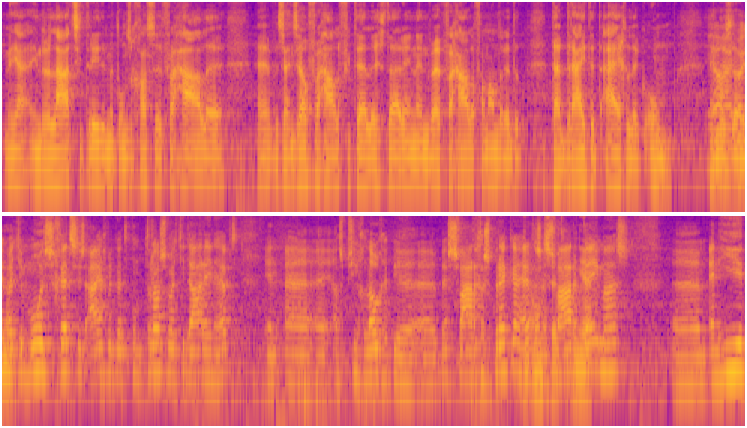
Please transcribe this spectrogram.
ja, in relatie treden met onze gasten, verhalen we zijn zelf verhalenvertellers daarin en we verhalen van anderen. Dat, daar draait het eigenlijk om. Ja, dus dan, wat je mooi schetst is eigenlijk het contrast wat je daarin hebt. En uh, als psycholoog heb je uh, best zware gesprekken, hè? dat zijn zware thema's. Um, en hier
